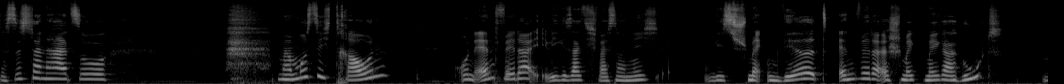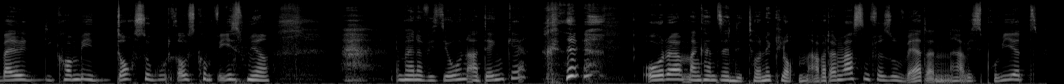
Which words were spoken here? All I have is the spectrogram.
das ist dann halt so, man muss sich trauen und entweder, wie gesagt, ich weiß noch nicht, wie es schmecken wird, entweder es schmeckt mega gut, weil die Kombi doch so gut rauskommt, wie ich es mir in meiner Vision erdenke. Oder man kann es in die Tonne kloppen. Aber dann war es ein Versuch wert, dann habe ich es probiert.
